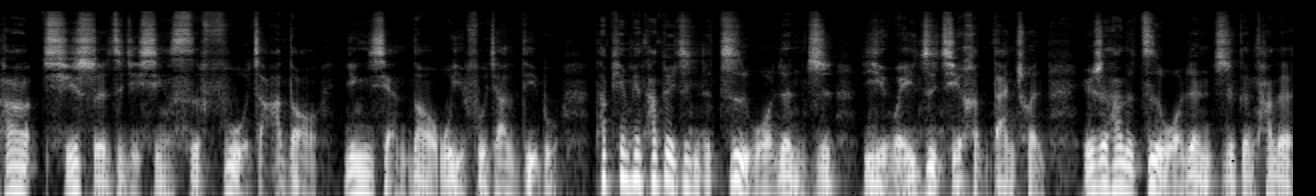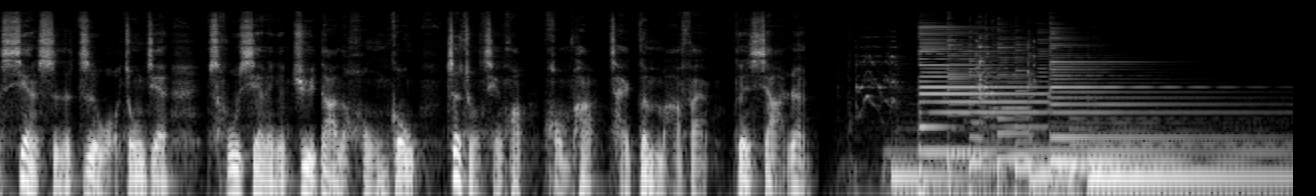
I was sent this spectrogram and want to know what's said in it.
他其实自己心思复杂到阴险到无以复加的地步，他偏偏他对自己的自我认知以为自己很单纯，于是他的自我认知跟他的现实的自我中间出现了一个巨大的鸿沟，这种情况恐怕才更麻烦、更吓人。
